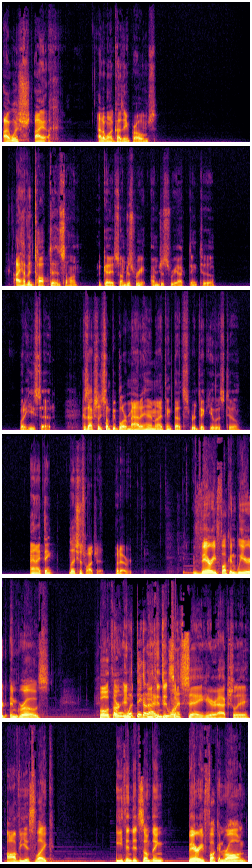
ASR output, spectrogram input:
I wish I I don't want to cause any problems. I haven't talked to Hasan. Okay, so I'm just re- I'm just reacting to what he said. Cuz actually some people are mad at him and I think that's ridiculous too. And I think let's just watch it. Whatever. very fucking weird and gross. Both are Oh, in, one thing that I Ethan do did want to say here actually. obvious like Ethan did something very fucking wrong.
